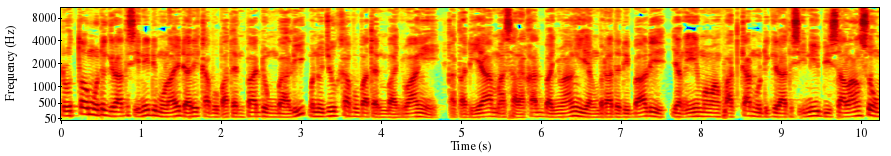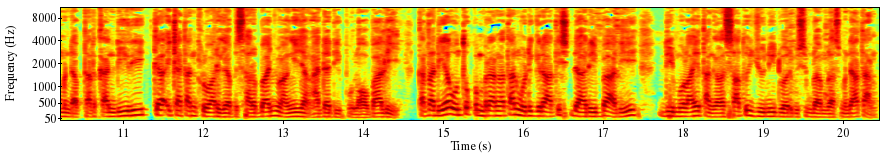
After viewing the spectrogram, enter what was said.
rute mudik gratis ini dimulai dari Kabupaten Badung, Bali menuju Kabupaten Banyuwangi. Kata dia, masyarakat Banyuwangi yang berada di Bali yang ingin memanfaatkan mudik gratis ini bisa langsung mendaftarkan diri ke Ikatan Keluarga Besar Banyuwangi yang ada di Pulau Bali. Kata dia untuk pemberangkatan mudik gratis dari Bali dimulai tanggal 1 Juni 2019 mendatang.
